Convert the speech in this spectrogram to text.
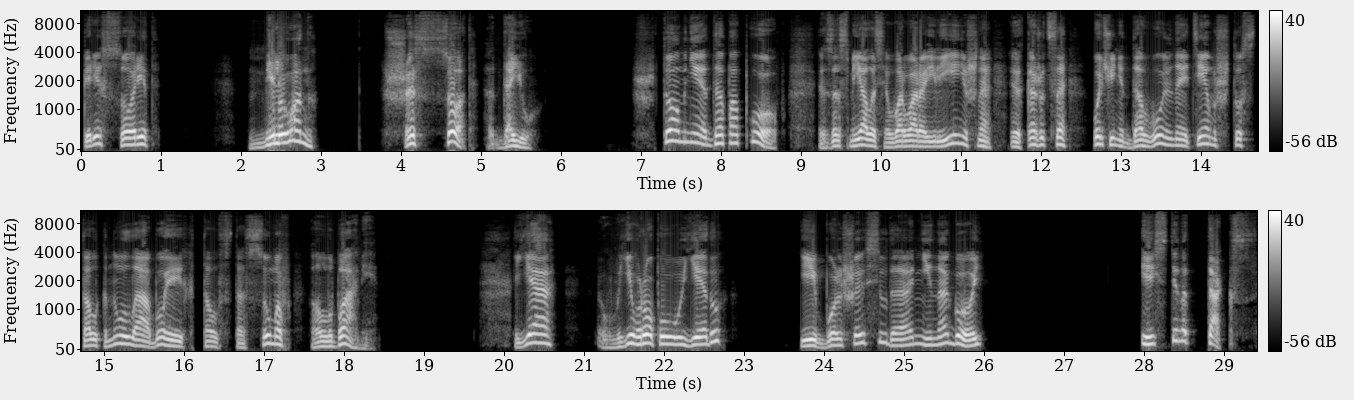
перессорит. Миллион шестьсот даю. Что мне до попов? Засмеялась Варвара Ильинична, э, кажется, очень довольная тем, что столкнула обоих толстосумов лбами. Я в Европу уеду и больше сюда ни ногой. Истинно такс,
